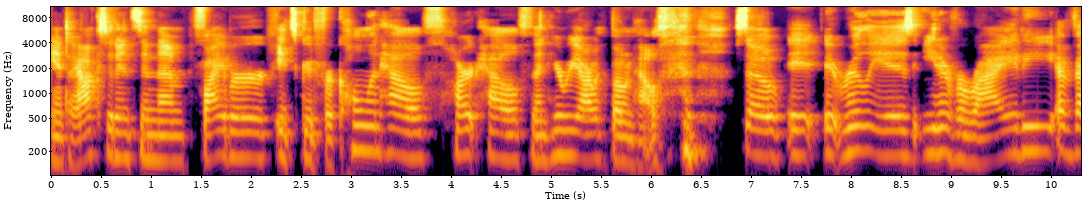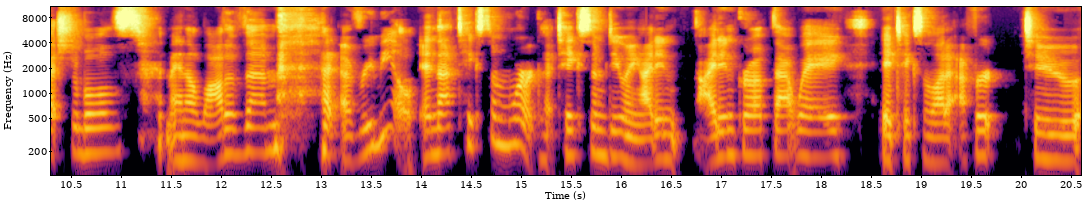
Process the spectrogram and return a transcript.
antioxidants in them, fiber. It's good for colon health, heart health, and here we are with bone health. so it, it really is eat a variety of vegetables and a lot of them at every meal. And that takes some work. That takes some doing. I didn't I didn't grow up that way. It takes a lot of effort to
